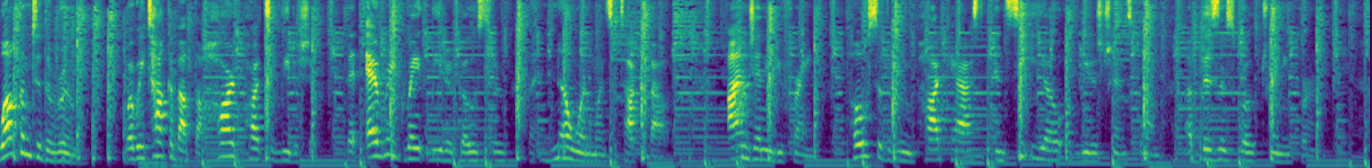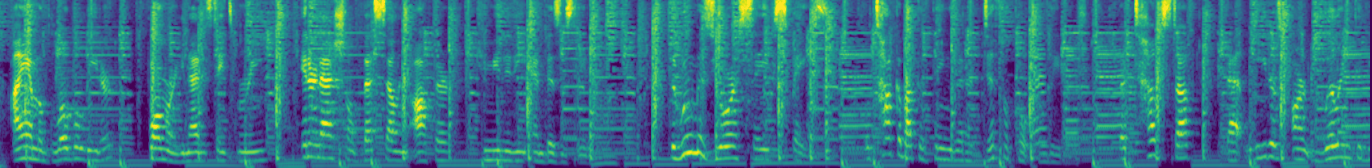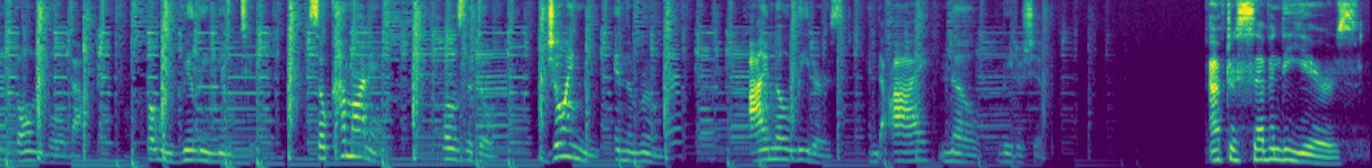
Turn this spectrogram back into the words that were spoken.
Welcome to The Room, where we talk about the hard parts of leadership that every great leader goes through, but no one wants to talk about. I'm Jenny DuFresne, host of the Room podcast and CEO of Leaders Transform, a business growth training firm. I am a global leader, former United States Marine, international best-selling author, community and business leader. The Room is your safe space. We'll talk about the things that are difficult for leaders, the tough stuff that leaders aren't willing to be vulnerable about, but we really need to. So come on in, close the door, join me in the room. I know leaders, and I know leadership. After 70 years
